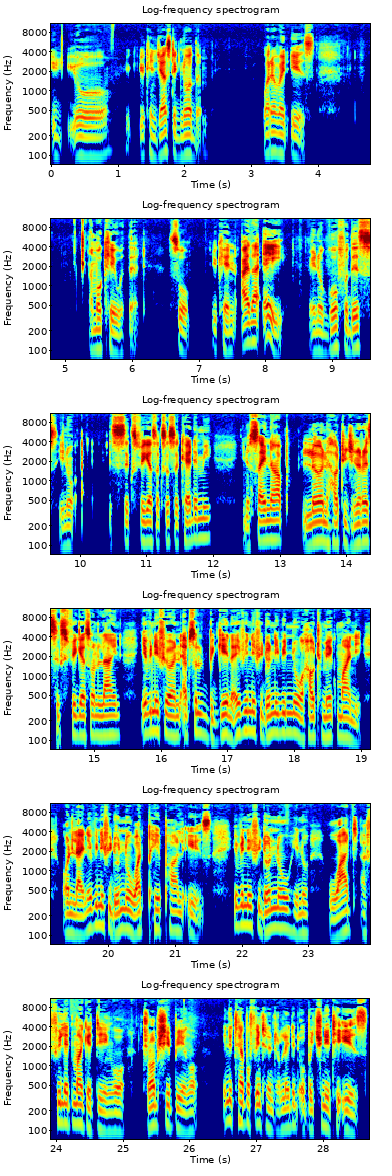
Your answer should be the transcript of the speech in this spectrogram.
you you can just ignore them. Whatever it is i'm okay with that. So you can either a you know go for this you know six figure success academy you know sign up learn how to generate six figures online. Even if you're an absolute beginner even if you don't even know how to make money online even if you don't know what paypal is even if you don't know you know what affiliate marketing or drop shipping or any type of internet related opportunity is.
